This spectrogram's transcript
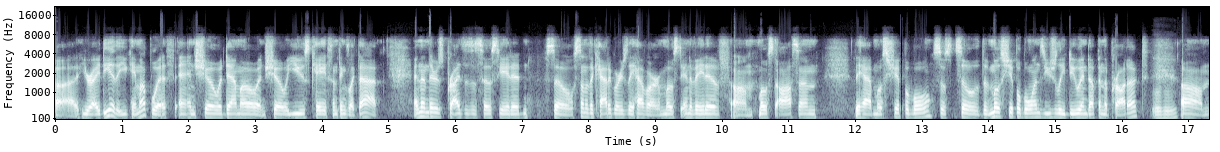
uh, your idea that you came up with and show a demo and show a use case and things like that. And then there's prizes associated. So some of the categories they have are most innovative, um, most awesome. They have most shippable. So so the most shippable ones usually do end up in the product. Mm-hmm. Um,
